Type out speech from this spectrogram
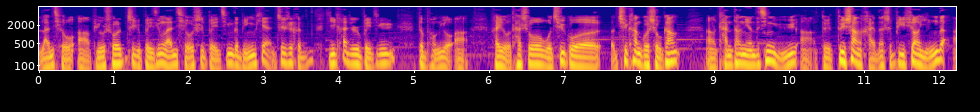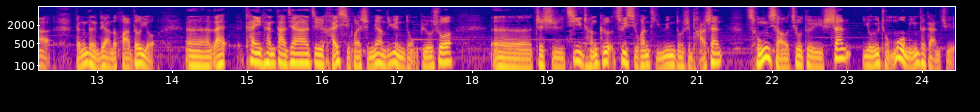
篮球啊，比如说这个北京篮球是北京的名片，这是很一看就是北京的朋友啊。还有他说我去过去看过首钢啊，看当年的金鱼啊，对对，上海呢是必须要赢的啊，等等这样的话都有。呃，来看一看大家就还喜欢什么样的运动，比如说。呃，这是记忆长歌，最喜欢体育运动是爬山，从小就对山有一种莫名的感觉。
